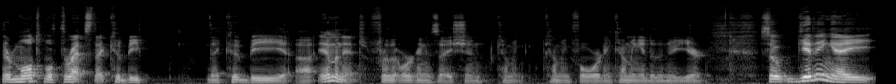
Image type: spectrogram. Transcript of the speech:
There are multiple threats that could be that could be uh, imminent for the organization coming coming forward and coming into the new year. So getting a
